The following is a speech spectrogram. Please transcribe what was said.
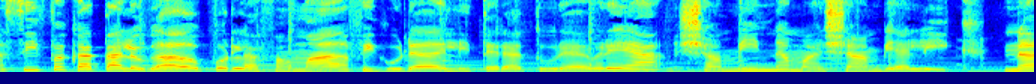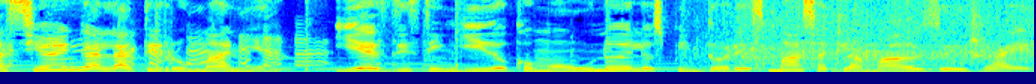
Así fue catalogado por la afamada figura de literatura hebrea Shamin Namasham Bialik. Nació en Galati, Rumania, y es distinguido como uno de los pintores más aclamados de Israel.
